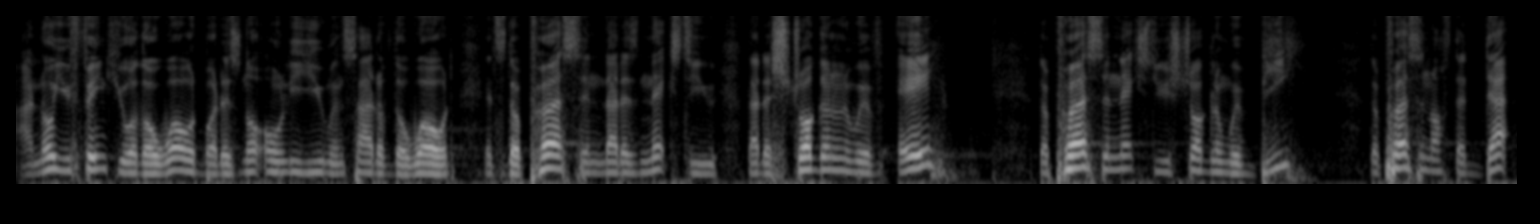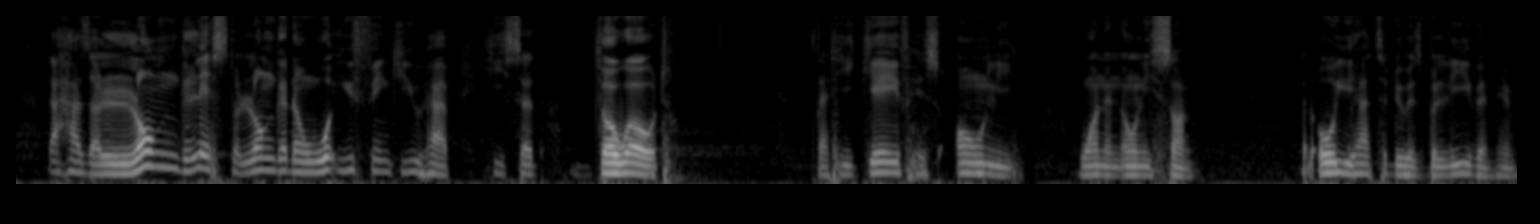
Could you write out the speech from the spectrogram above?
I know you think you're the world, but it's not only you inside of the world, it's the person that is next to you that is struggling with A, the person next to you struggling with B, the person after that that has a long list, longer than what you think you have. He said, The world. That he gave his only one and only son. That all you had to do is believe in him.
